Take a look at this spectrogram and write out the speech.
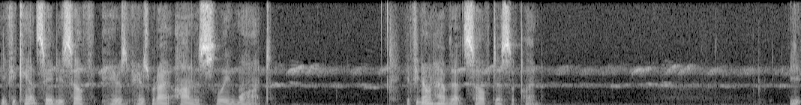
if you can't say to yourself, here's here's what I honestly want, If you don't have that self discipline, you,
